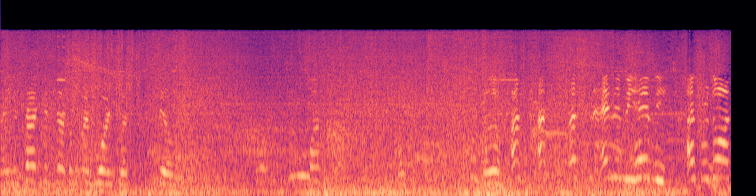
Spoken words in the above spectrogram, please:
I, you tell because my voice, but still. What? Oh, that's, that's, an enemy heavy. I forgot.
